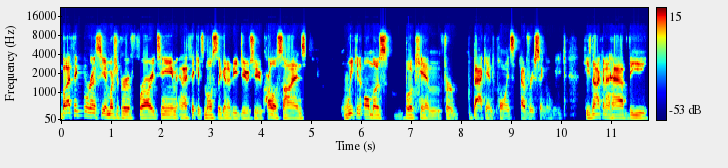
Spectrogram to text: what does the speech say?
but I think we're going to see a much improved Ferrari team, and I think it's mostly going to be due to Carlos Sainz. We can almost book him for back end points every single week. He's not going to have the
